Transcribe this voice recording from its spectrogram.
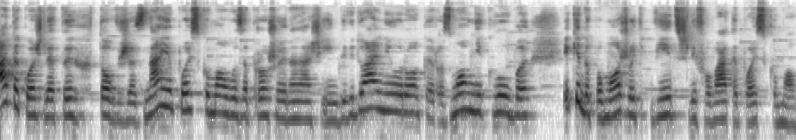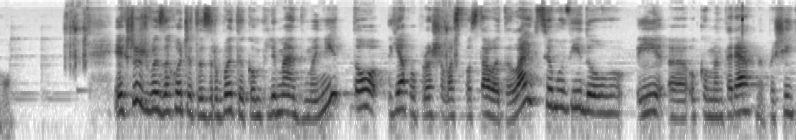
А також для тих, хто вже знає польську мову, запрошую на наші індивідуальні уроки, розмовні клуби, які допоможуть відшліфувати польську мову. Якщо ж ви захочете зробити комплімент мені, то я попрошу вас поставити лайк цьому відео і е, у коментарях напишіть,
